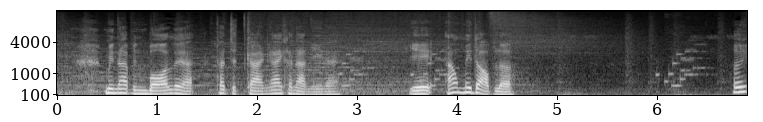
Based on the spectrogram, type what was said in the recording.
ๆ ไม่น่าเป็นบอสเลยอะถ้าจัดการง่ายขนาดนี้นะ เย่เอ้าไม่ดรอปเหรอเฮ้ย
